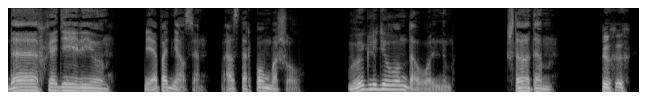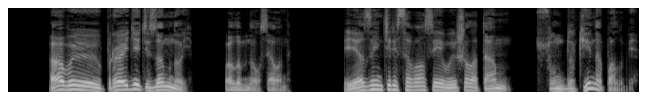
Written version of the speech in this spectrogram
«Да, входи, Илью». Я поднялся, а Старпом вошел. Выглядел он довольным. «Что там?» «Хы-хы. А вы пройдите за мной», — улыбнулся он. Я заинтересовался и вышел, а там сундуки на палубе.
